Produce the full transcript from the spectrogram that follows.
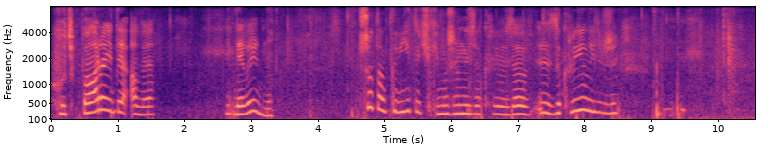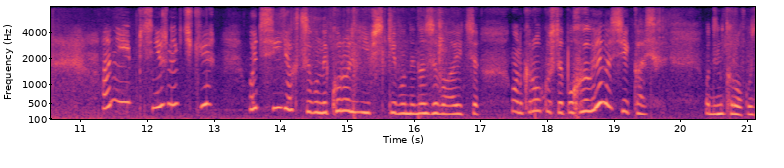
Хоч пара йде, але де видно. Що там квіточки, може вони закрили, закрились вже. А ні, сніжнички. Оці, як це вони, королівські вони називаються. Вон крокуси похилилась якась. Один крокус,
